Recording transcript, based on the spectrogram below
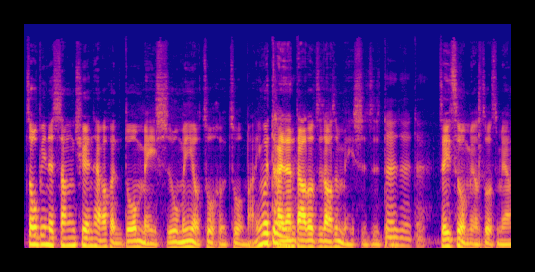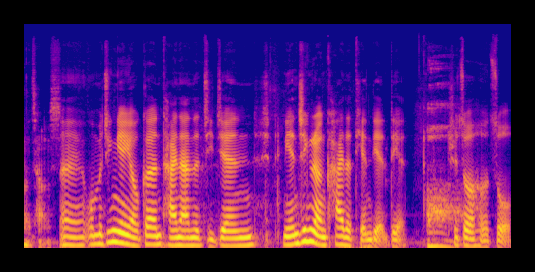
周边的商圈还有很多美食，我们也有做合作嘛。因为台南大家都知道是美食之都，对对对。这一次我们有做什么样的尝试？哎，我们今年有跟台南的几间年轻人开的甜点店。哦，去做合作，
